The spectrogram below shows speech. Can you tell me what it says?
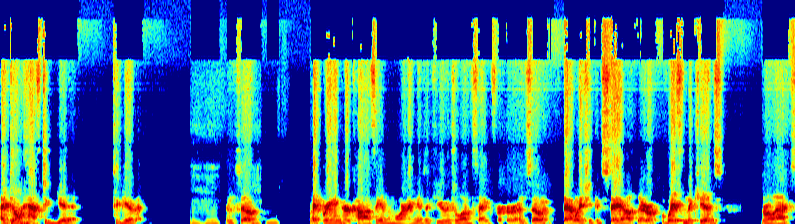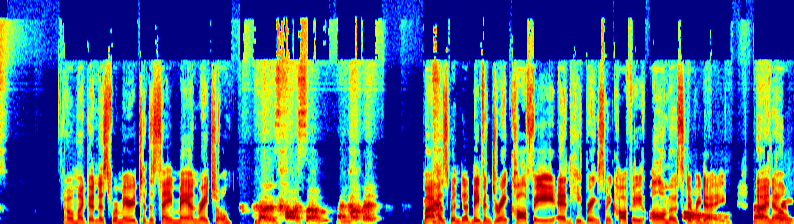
I don't have to get it to give it. Mm-hmm. And so, mm-hmm. like bringing her coffee in the morning is a huge love thing for her. And so that way she can stay out there away from the kids and relax. Oh my goodness. We're married to the same man, Rachel. That is awesome. I love it. My husband doesn't even drink coffee and he brings me coffee almost every day. I know. Great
